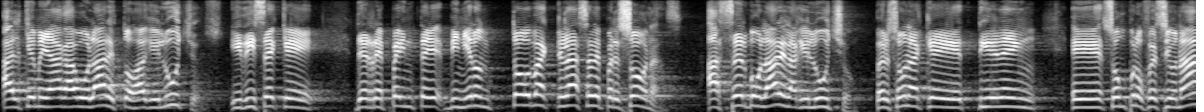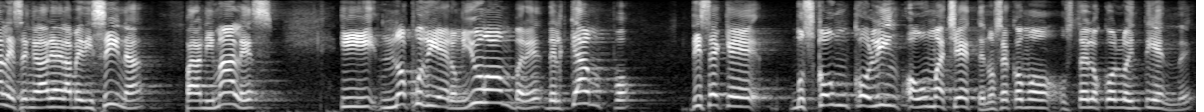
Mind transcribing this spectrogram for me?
al que me haga volar estos aguiluchos. Y dice que de repente vinieron toda clase de personas a hacer volar el aguilucho. Personas que tienen, eh, son profesionales en el área de la medicina para animales y no pudieron. Y un hombre del campo dice que buscó un colín o un machete, no sé cómo usted lo, lo entiende,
